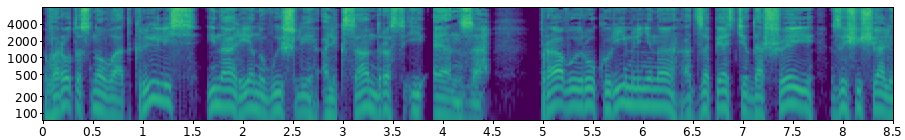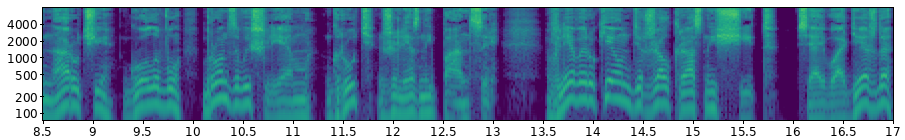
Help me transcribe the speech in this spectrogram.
Ворота снова открылись, и на арену вышли Александрос и Энза — Правую руку римлянина от запястья до шеи защищали наручи, голову — бронзовый шлем, грудь — железный панцирь. В левой руке он держал красный щит. Вся его одежда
